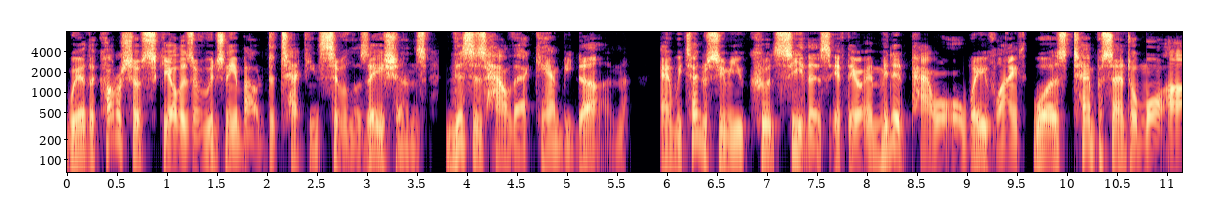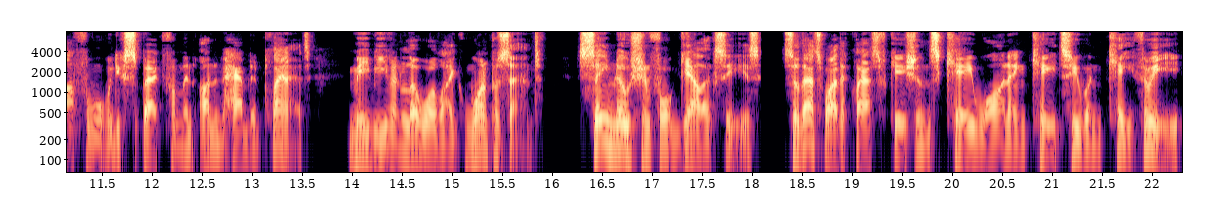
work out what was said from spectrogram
Where the Kardashev scale is originally about detecting civilizations, this is how that can be done. And we tend to assume you could see this if their emitted power or wavelength was 10% or more off from what we'd expect from an uninhabited planet, maybe even lower like 1%. Same notion for galaxies, so that's why the classifications K1 and K2 and K3,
